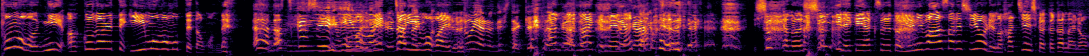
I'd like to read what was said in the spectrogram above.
友に憧れて e モバ持ってたもんね。あ懐かしい。e モバイル。めっちゃ e モバイル。どうやるんでしたっけ？あんたなんかね。なんかあったよね。初あの新規で契約するとユニバーサル使用料の8円しかかかんないの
